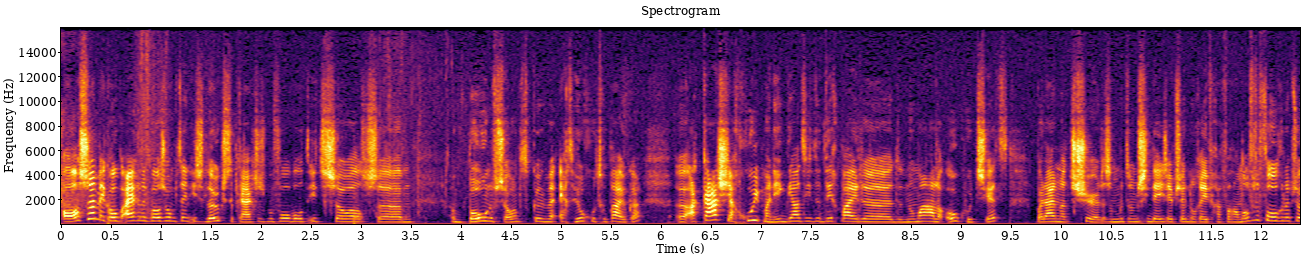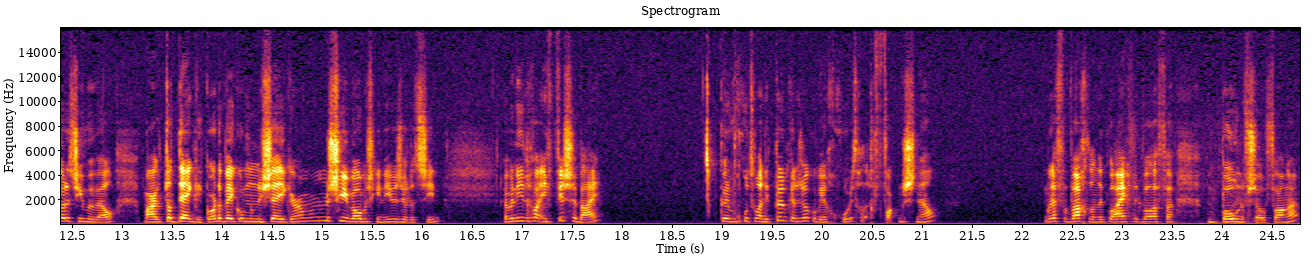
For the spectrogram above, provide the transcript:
Awesome. Ik hoop eigenlijk wel zo meteen iets leuks te krijgen. Zoals bijvoorbeeld iets zoals um, een boon of zo. Want dat kunnen we echt heel goed gebruiken. Uh, acacia groeit maar niet. Ik denk dat hij te dicht bij de, de normale oakwood zit. Maar daar not sure. Dus dan moeten we misschien deze episode nog even gaan veranderen. Of de volgende episode, dat zien we wel. Maar dat denk ik hoor. Dat weet ik ook nog niet zeker. Misschien wel, misschien niet. We zullen het zien. We hebben in ieder geval een vissen bij. Kunnen we goed gewoon die pumpkin is ook alweer gegroeid. Gaat echt fucking snel moet even wachten, want ik wil eigenlijk wel even een boon of zo vangen.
